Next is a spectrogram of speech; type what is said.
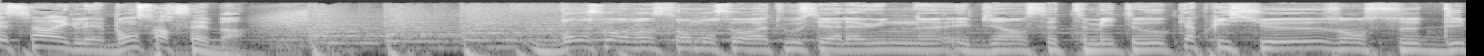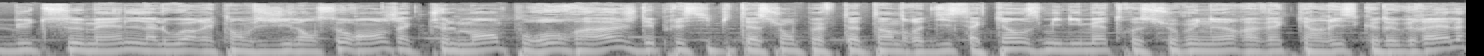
C'est réglé. Bonsoir Seb. Bonsoir Vincent, bonsoir à tous et à la une, eh bien cette météo capricieuse en ce début de semaine. La Loire est en vigilance orange actuellement pour orage. Des précipitations peuvent atteindre 10 à 15 mm sur une heure avec un risque de grêle.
